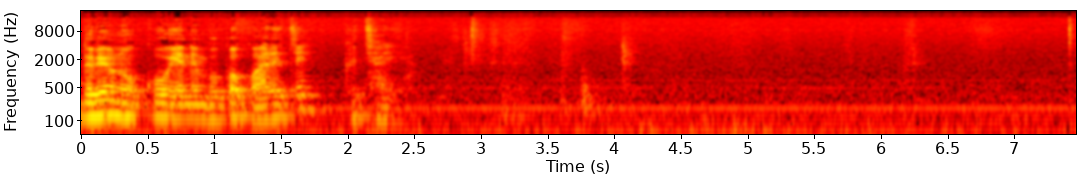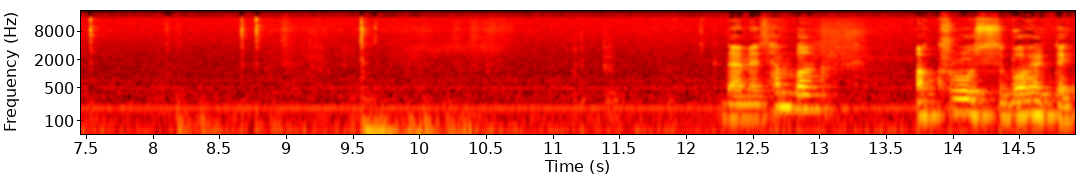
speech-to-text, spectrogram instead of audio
늘여놓고 얘는 묶었고 알았지? 그 차이야. 그 다음에 3번 across 뭐 할 때?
